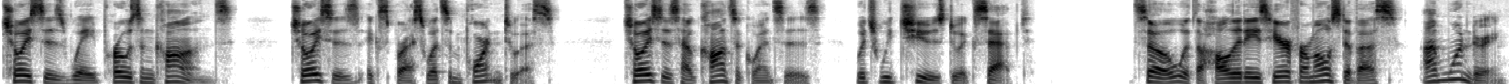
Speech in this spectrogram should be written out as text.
Choices weigh pros and cons. Choices express what's important to us. Choices have consequences, which we choose to accept. So, with the holidays here for most of us, I'm wondering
